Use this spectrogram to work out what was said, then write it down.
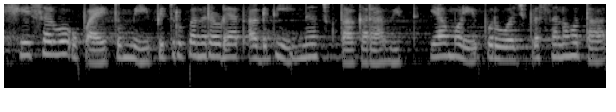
हे सर्व उपाय तुम्ही पितृपंधरवड्यात अगदी न चुकता करावीत. यामुळे पूर्वज प्रसन्न होतात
